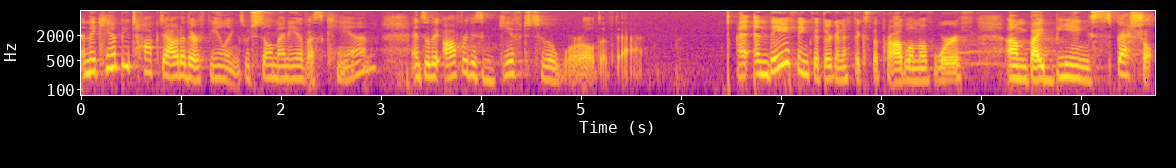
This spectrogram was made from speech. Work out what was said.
and they can't be talked out of their feelings which so many of us can and so they offer this gift to the world of that and they think that they're going to fix the problem of worth um, by being special,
